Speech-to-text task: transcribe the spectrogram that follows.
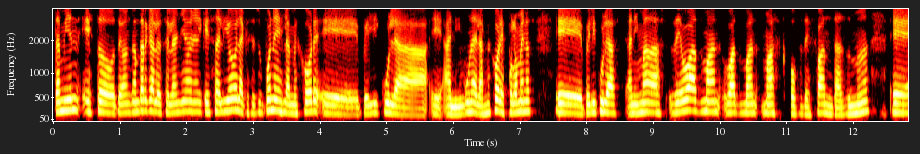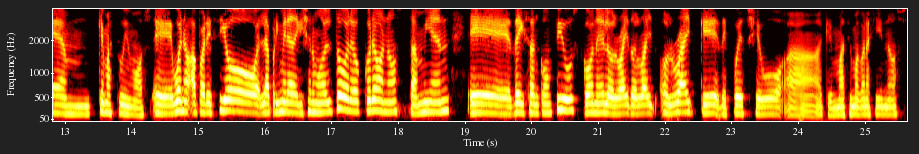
También esto te va a encantar, Carlos, el año en el que salió la que se supone es la mejor eh, película, eh, anim- una de las mejores, por lo menos, eh, películas animadas de Batman, Batman Mask of the Phantasm. Eh, ¿Qué más tuvimos? Eh, bueno, apareció la primera de Guillermo del Toro, Cronos, también eh, Days and Confused con el All Right, All Right, All Right, que después llevó a que Matthew McConaughey nos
